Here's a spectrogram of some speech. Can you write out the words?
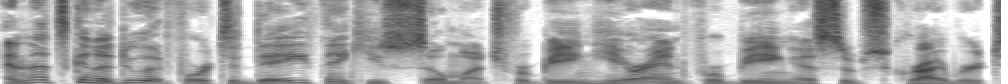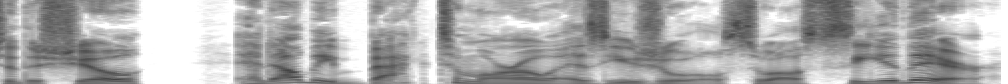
And that's going to do it for today. Thank you so much for being here and for being a subscriber to the show. And I'll be back tomorrow as usual, so I'll see you there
